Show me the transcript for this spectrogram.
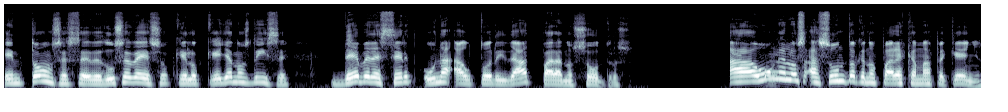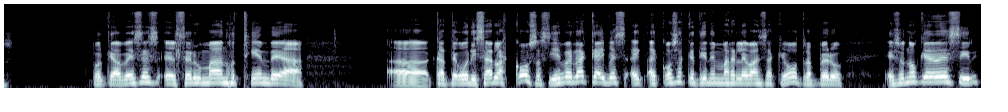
entonces se deduce de eso que lo que ella nos dice debe de ser una autoridad para nosotros, aún en los asuntos que nos parezcan más pequeños, porque a veces el ser humano tiende a, categorizar las cosas, y es verdad que hay, veces, hay cosas que tienen más relevancia que otras, pero eso no quiere decir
